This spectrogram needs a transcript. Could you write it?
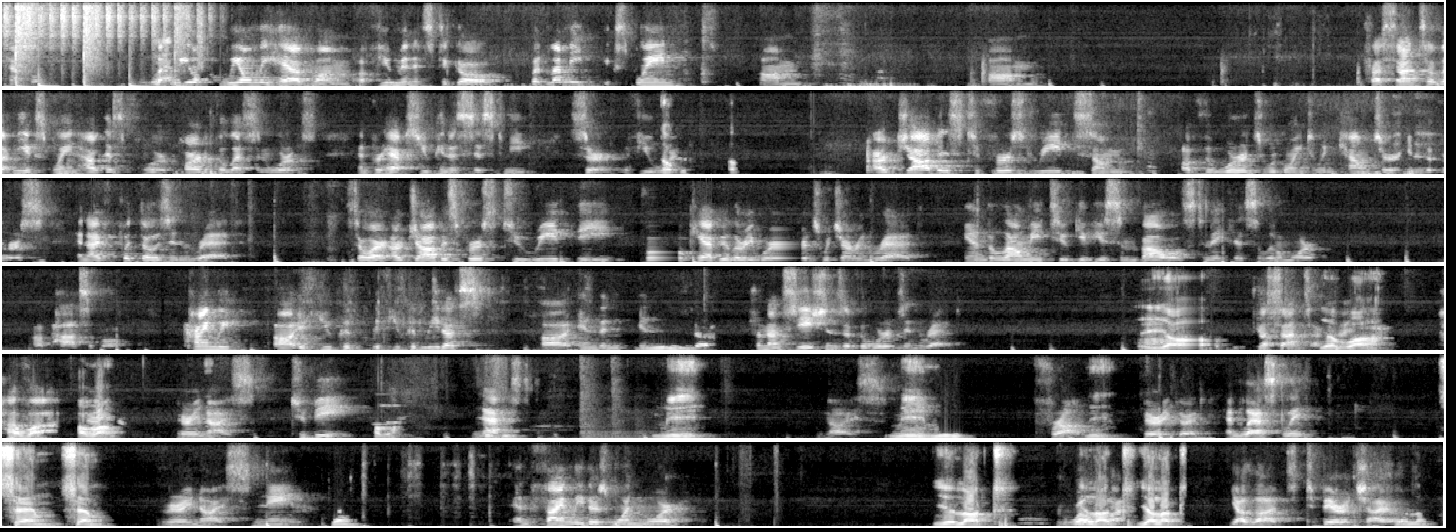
temple. Let, we, we only have um, a few minutes to go, but let me explain um, um, Prasanta, let me explain how this part of the lesson works, and perhaps you can assist me, sir, if you would. Okay. Okay. Our job is to first read some of the words we're going to encounter in the verse, and I've put those in red. So our, our job is first to read the vocabulary words which are in red, and allow me to give you some vowels to make this a little more uh, possible. Kindly, uh, if you could, if you could lead us uh, in the in the pronunciations of the words in red. Ya. Prasanta. Yawa. Hava. Hava. Very, nice. To be. Hava. Next. Me. Nice. Me, me. From. Me. Very good. And lastly? Sam, Sam. Very nice. Name. Sam. And finally, there's one more. Yalat. Well Yalat. Yalat. Yalat, to bear a child. Yalat.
